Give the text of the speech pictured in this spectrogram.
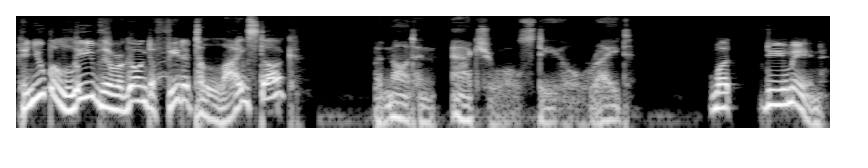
Can you believe they were going to feed it to livestock? But not an actual steal, right? What do you mean?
